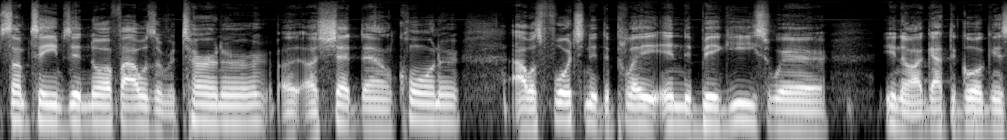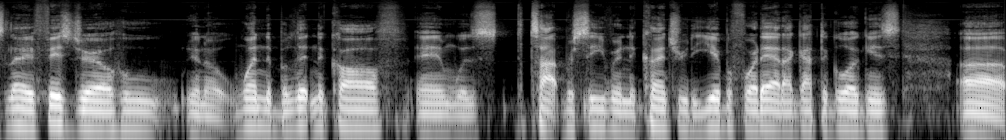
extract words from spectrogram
some teams didn't know if I was a returner, a, a shutdown corner. I was fortunate to play in the Big East where, you know, I got to go against Larry Fitzgerald, who, you know, won the Biletnikoff and was the top receiver in the country. The year before that, I got to go against uh,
